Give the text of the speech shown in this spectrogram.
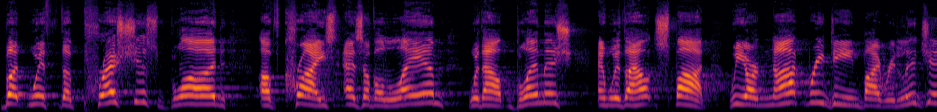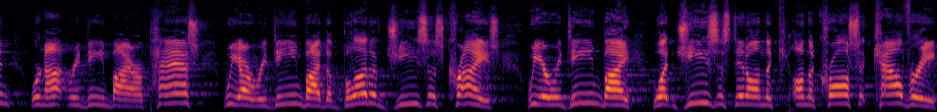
but with the precious blood of Christ as of a lamb without blemish and without spot. We are not redeemed by religion. We're not redeemed by our past. We are redeemed by the blood of Jesus Christ. We are redeemed by what Jesus did on the, on the cross at Calvary.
